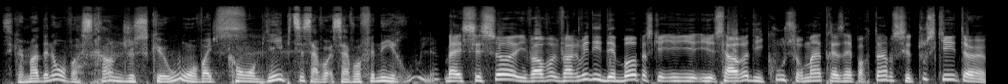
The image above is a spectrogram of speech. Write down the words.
C'est qu'à un moment donné, on va se rendre jusque où On va être combien Puis tu sais, ça va, ça va finir où là? Ben, c'est ça. Il va, avoir- il va arriver des débats parce que il- il- ça aura des coûts sûrement très importants parce que tout ce qui est, un,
